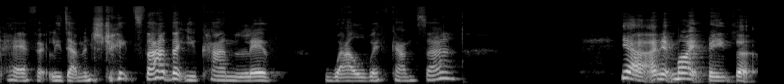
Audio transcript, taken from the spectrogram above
perfectly demonstrates that that you can live well with cancer. Yeah, and it might be that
